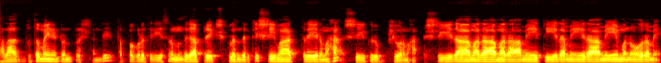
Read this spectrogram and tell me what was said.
చాలా అద్భుతమైనటువంటి ప్రశ్న అండి. తప్పకుండా తెలియజేసిన ముందుగా ప్రేక్షకులందరికీ శ్రీమాత్రే నమ. శ్రీ గురుభ్యో నమ. శ్రీరామ రామ రామేతి రమే రామే మనోరమే.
